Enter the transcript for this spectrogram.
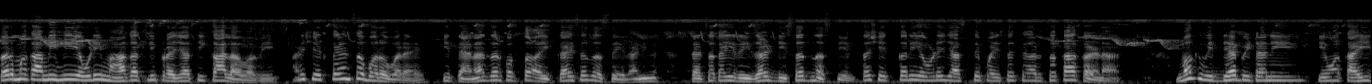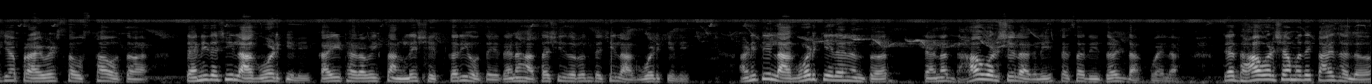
तर मग आम्ही ही एवढी महागातली प्रजाती का लावावी? आणि शेतकऱ्यांचं बरोबर आहे की त्यांना जर फक्त ऐकायचंच असेल आणि त्याचं काही रिझल्ट दिसत नसतील तर शेतकरी एवढे जास्त पैसे खर्च का करणार? मग विद्यापीठाने किंवा काही ज्या प्रायव्हेट संस्था होता त्यांनी त्याची लागवड केली. काही ठराविक चांगले शेतकरी होते त्यांना हाताशी धरून त्याची लागवड केली. आणि ती लागवड केल्यानंतर त्यांना दहा वर्षे लागली त्याचा रिझल्ट दाखवायला. त्या दहा वर्षामध्ये काय झालं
